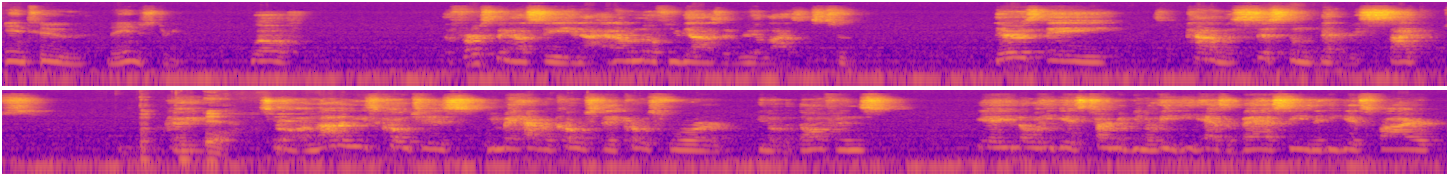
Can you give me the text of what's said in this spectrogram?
into the industry? Well, the first thing I see, and I, I don't know if you guys have realized this too, there's a kind of a system that recycles. Okay. Yeah. So a lot of these coaches, you may have a coach that coached for, you know, the Dolphins. Yeah, you know, he gets terminated, you know, he, he has a bad season, he gets fired,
